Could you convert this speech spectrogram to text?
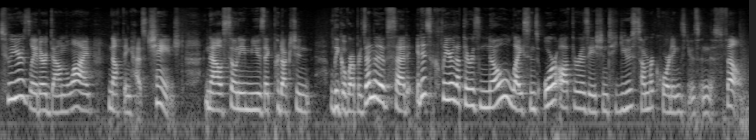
two years later down the line, nothing has changed. Now, Sony Music Production legal representative said it is clear that there is no license or authorization to use some recordings used in this film.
